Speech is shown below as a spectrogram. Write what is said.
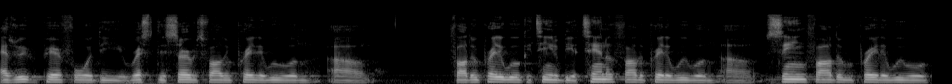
as we prepare for the rest of this service, Father, we pray that we will, um, Father, we pray that we will continue to be attentive. Father, we pray that we will uh, sing. Father, we pray that we will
